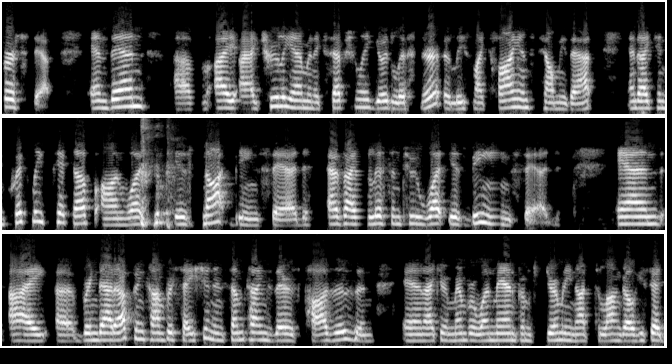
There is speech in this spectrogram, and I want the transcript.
first step. And then, um, I, I truly am an exceptionally good listener. At least my clients tell me that. And I can quickly pick up on what is not being said as I listen to what is being said. and I uh, bring that up in conversation. And sometimes there's pauses, and and I can remember one man from Germany not too long ago. He said,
